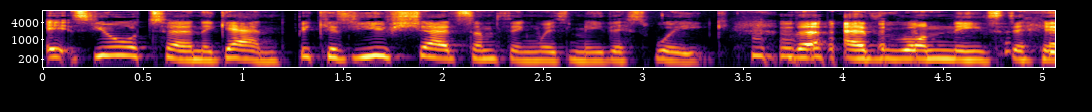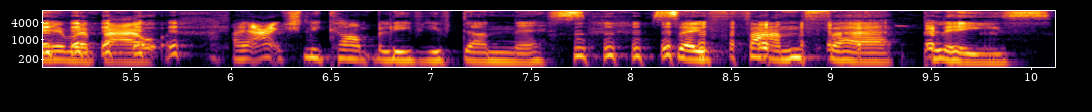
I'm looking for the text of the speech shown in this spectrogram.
it's your turn again because you've shared something with me this week that everyone needs to hear about. I actually can't believe you've done this. So, fanfare, please.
